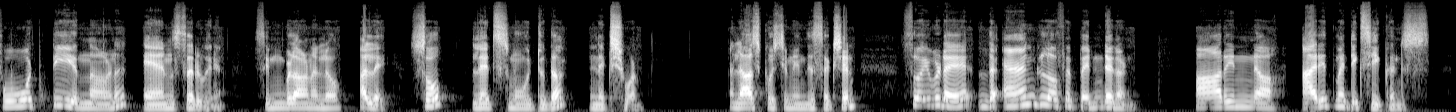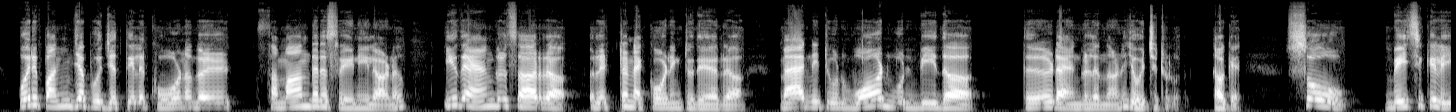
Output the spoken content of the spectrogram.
forty എന്നാണ് ആൻസർ വരിക. സിമ്പിൾ ആണല്ലോ. അല്ലേ? So let's move to the next one last question in this section so ഇവിടെ the angle of a pentagon are in arithmetic sequence ഒരു പഞ്ചഭുജത്തിലെ കോണുകൾ സമാന്തര ശ്രേണിയിലാണ്. ഇത് angles are written according to their magnitude what would be the third angle എന്നാണ് ചോദിച്ചിട്ടുള്ളത്. ഓക്കെ സോ ബേസിക്കലി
